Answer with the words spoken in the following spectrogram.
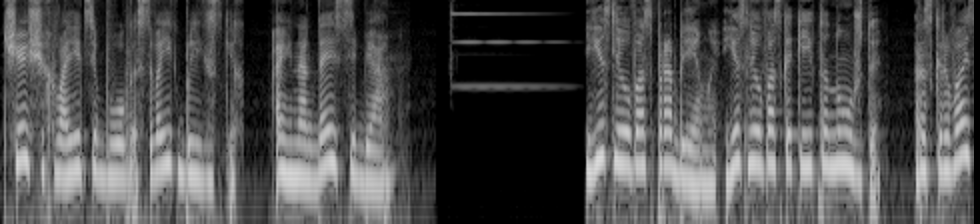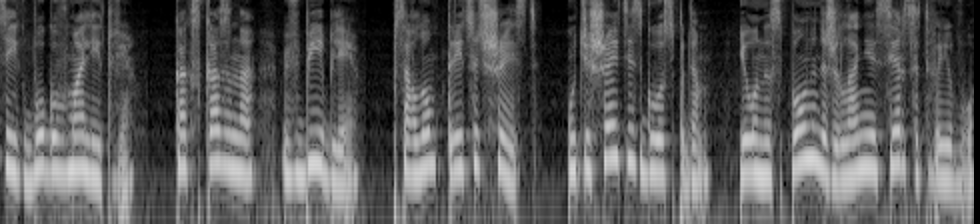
Чаще хвалите Бога, своих близких, а иногда и себя – если у вас проблемы, если у вас какие-то нужды, раскрывайте их Богу в молитве. Как сказано в Библии, Псалом 36. «Утешайтесь Господом, и Он исполнит желание сердца твоего.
